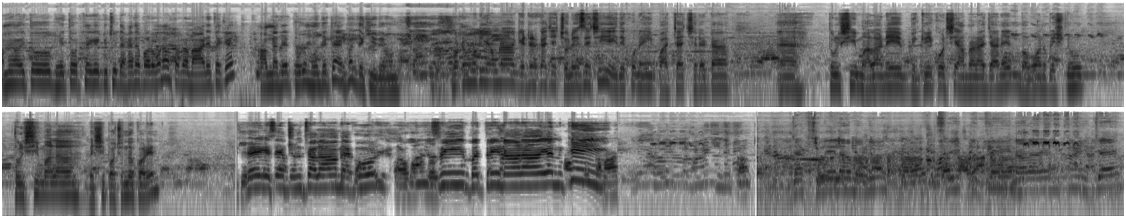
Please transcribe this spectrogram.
আমি হয়তো ভেতর থেকে কিছু দেখাতে পারব না তবে বাইরে থেকে আপনাদের পুরো মন্দিরটা একবার দেখিয়ে দেবো। মোটামুটি আমরা গেটের কাছে চলে এসেছি। এই দেখুন এই বাচ্চার ছেলেটা তুলসী মালা নিয়ে বিক্রি করছে। আপনারা জানেন ভগবান বিষ্ণু তুলসী মালা বেশি পছন্দ করেন। হয়ে গেছে পৌঁছালাম এখন। শ্রী বদ্রী নারায়ণ কি जय सुलेला श्री की जय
